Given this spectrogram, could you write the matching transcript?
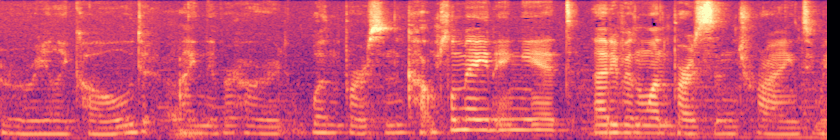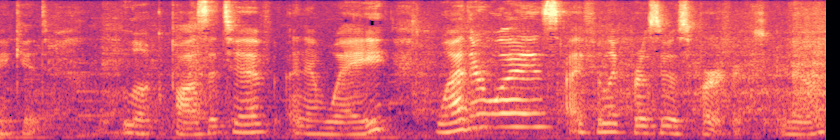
really cold i never heard one person complimenting it not even one person trying to make it look positive in a way weather-wise i feel like brazil is perfect you know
